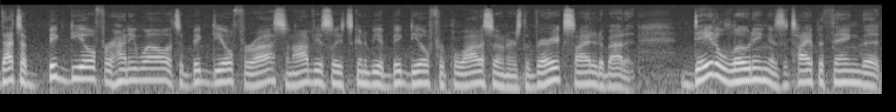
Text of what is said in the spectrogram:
that's a big deal for Honeywell. It's a big deal for us, and obviously, it's going to be a big deal for Pilatus owners. They're very excited about it. Data loading is the type of thing that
